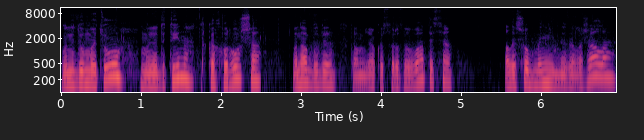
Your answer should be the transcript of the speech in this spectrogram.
Вони думають, о, моя дитина така хороша, вона буде там якось розвиватися. Але щоб мені не заважала,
